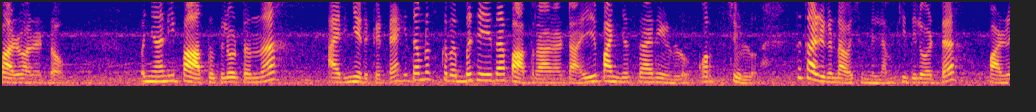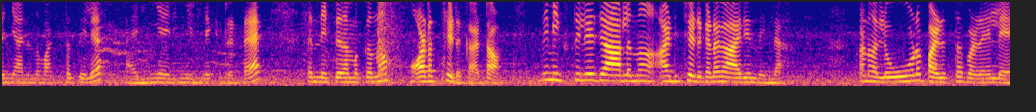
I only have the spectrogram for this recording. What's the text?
പഴമാണ് കേട്ടോ. അപ്പോൾ ഞാൻ ഈ പാത്രത്തിലോട്ടൊന്ന് അരിഞ്ഞെടുക്കട്ടെ. ഇത് നമ്മുടെ സ്ക്രബ് ചെയ്ത പാത്രമാണ് കേട്ടോ. ഇതിൽ പഞ്ചസാരയേ ഉള്ളൂ. കുറച്ചേ ഉള്ളൂ. ഇത് കഴുകേണ്ട ആവശ്യമൊന്നുമില്ല. നമുക്ക് ഇതിലോട്ട് പഴം ഞാനൊന്ന് വട്ടത്തിൽ അരിഞ്ഞരിഞ്ഞ് ഇതിലേക്ക് ഇട്ടട്ടെ എന്നിട്ട് നമുക്കൊന്ന് ഉടച്ചെടുക്കാം കേട്ടോ. ഇത് മിക്സിയിൽ ജാറിലൊന്ന് അടിച്ചെടുക്കേണ്ട കാര്യമൊന്നുമില്ല. കാരണം നല്ലോണം പഴുത്ത പഴയല്ലേ?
